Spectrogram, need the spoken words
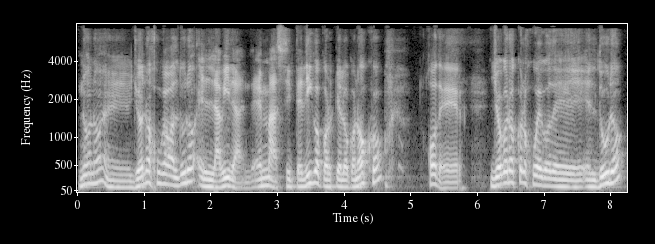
No, no, eh, yo no he jugado al duro en la vida. Es más, si te digo porque lo conozco, Joder. yo conozco el juego de El Duro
